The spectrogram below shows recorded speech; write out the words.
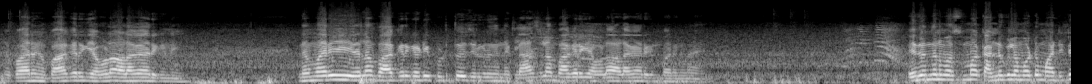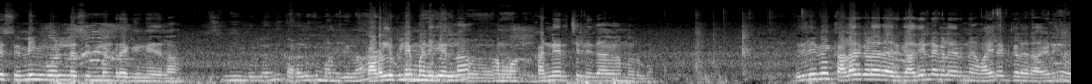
இதை பாருங்க பார்க்கறதுக்கு எவ்வளோ அழகா இருக்குன்னு. இந்த மாதிரி இதெல்லாம் பார்க்கறதுக்கு அப்படியே கொடுத்து வச்சிருக்கணும் இந்த கிளாஸ்லாம் பார்க்கறதுக்கு எவ்வளோ அழகா இருக்குன்னு பாருங்களேன். இது வந்து நம்ம சும்மா கண்ணுக்குள்ள மட்டும் மாட்டிட்டு ஸ்விம்மிங் பூல்ல ஸ்விம் பண்றதுக்குங்க இதெல்லாம். ஸ்விம்மிங் பூல்ல இருந்து கடலுக்கும் பண்ணிக்கலாம் கடலுக்குள்ளேயும் மணிக்கலாம். கண்ணெரிச்சல் ஆமா கண்ணெரிச்சல் இதாகாம இருக்கும். இதுலயுமே கலர் கலரா இருக்கு. அது என்ன கலர்னா வயலட் கலரா எடுங்க.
